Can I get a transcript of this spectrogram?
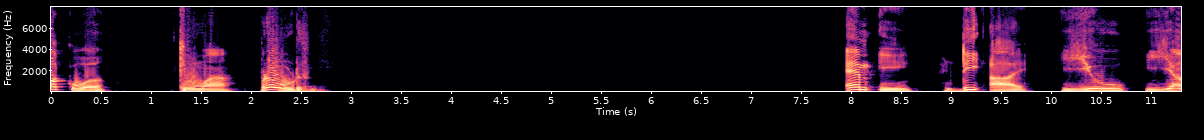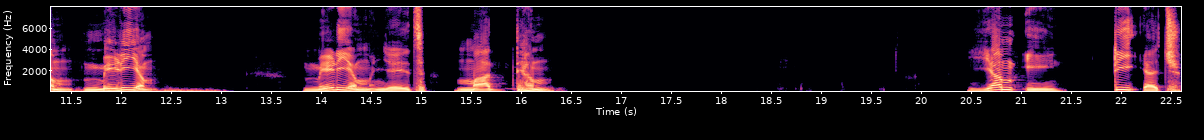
पक्व किंवा प्रौढ. M E D I U M medium medium म्हणजेच माध्यम. M E T H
